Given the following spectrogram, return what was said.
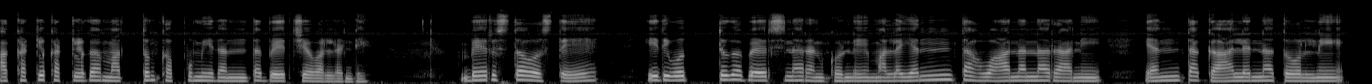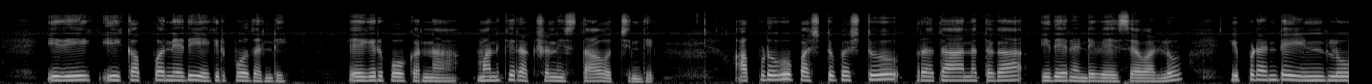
ఆ కట్టలు కట్టలుగా మొత్తం కప్పు మీదంతా బేర్చేవాళ్ళండి. బేరుస్తూ వస్తే ఇది ఒత్తుగా బేర్చినారనుకోండి మళ్ళీ ఎంత వానన్నా రాని ఎంత గాలన్నా తోలని ఇది ఈ కప్పు అనేది ఎగిరిపోదండి. ఎగిరిపోకన్నా మనకి రక్షణ ఇస్తూ వచ్చింది. అప్పుడు ఫస్ట్ ఫస్ట్ ప్రధానతగా ఇదేనండి వేసేవాళ్ళు. ఇప్పుడంటే ఇండ్లు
